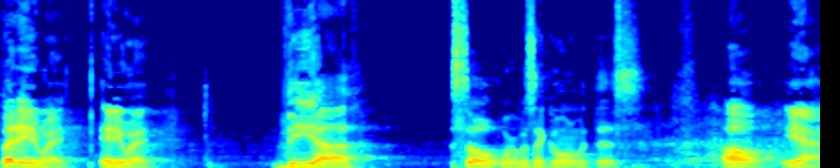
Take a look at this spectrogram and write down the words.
but anyway, anyway, the uh, so where was I going with this? Oh yeah,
